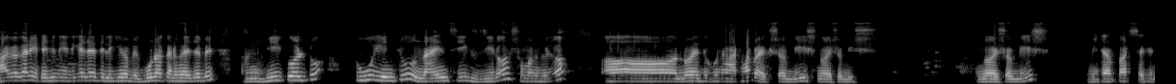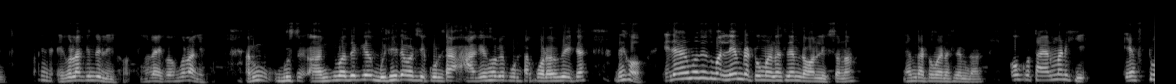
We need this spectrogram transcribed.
ভাগাকার, এটা যদি এদিকে যায় তাহলে কি হবে? গুণাকার হয়ে যাবে। V equal to two into nine six zero সমান হইল নয় দুগুণে আঠারো, একশো বিশ, নয়শো বিশ নয়শো বিশ মিটার পার সেকেন্ড। এগুলা কিন্তু লিখো এগুলা এককগুলা লিখো আমি আমি তোমাদেরকে বুঝাইতে পারছি কোনটা আগে হবে, কোনটা পরে হবে, এটা। দেখো, এই জায়গার মধ্যে তোমার lambda two minus lambda one লিখছো না? লেমডা টু মাইনাস লেমডা ও তার মানে কি? এফ টু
